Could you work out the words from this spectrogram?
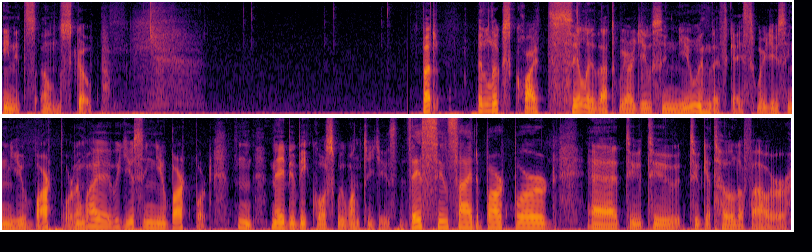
in its own scope. But it looks quite silly that we are using new in this case. We're using new bartboard. And why are we using new bartboard? Hmm, maybe because we want to use this inside the bartboard uh, to, to, to get hold of our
